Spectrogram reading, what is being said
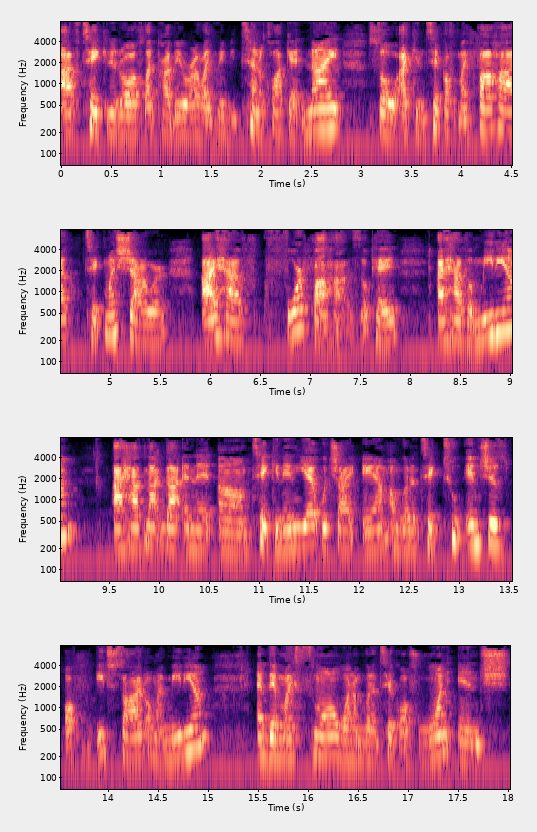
I've taken it off like probably around like maybe 10 o'clock at night so I can take off my faja, take my shower. I have four fajas, okay? I have a medium. I have not gotten it um, taken in yet, which I am. I'm going to take two inches off each side on my medium. And then my small one, I'm going to take off one inch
